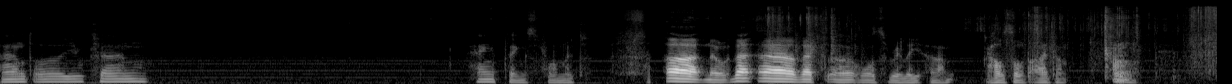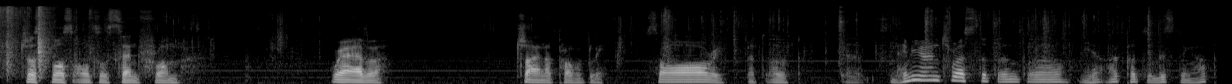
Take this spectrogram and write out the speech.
and uh, you can hang things from it. Uh, no, that uh, that uh, was really a um, household item. Just was also sent from wherever. China probably. Sorry, but uh, uh maybe you're interested and uh, yeah, I'll put the listing up.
